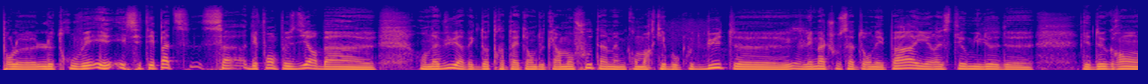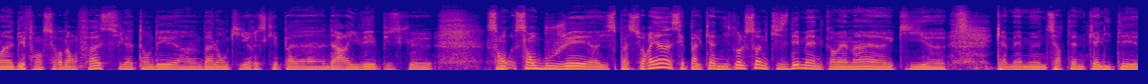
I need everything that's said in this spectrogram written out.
pour le, le, trouver. Et, et c'était pas ça. Des fois on peut se dire ben euh, on a vu avec d'autres attaquants du Clermont Foot hein, même qu'on marquait beaucoup de buts euh, les matchs où ça tournait pas il restait au milieu de des deux grands défenseurs d'en face. Il attendait un ballon qui risquait pas d'arriver puisque sans, sans bouger il se passe rien. C'est pas le cas de Nicholson qui se démène quand même hein, qui qui a même une certaine qualité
